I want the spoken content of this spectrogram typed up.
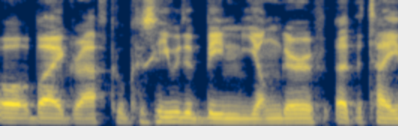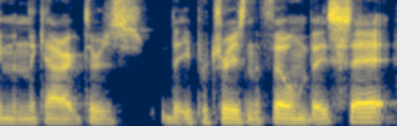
autobiographical because he would have been younger at the time than the characters that he portrays in the film, but it's set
